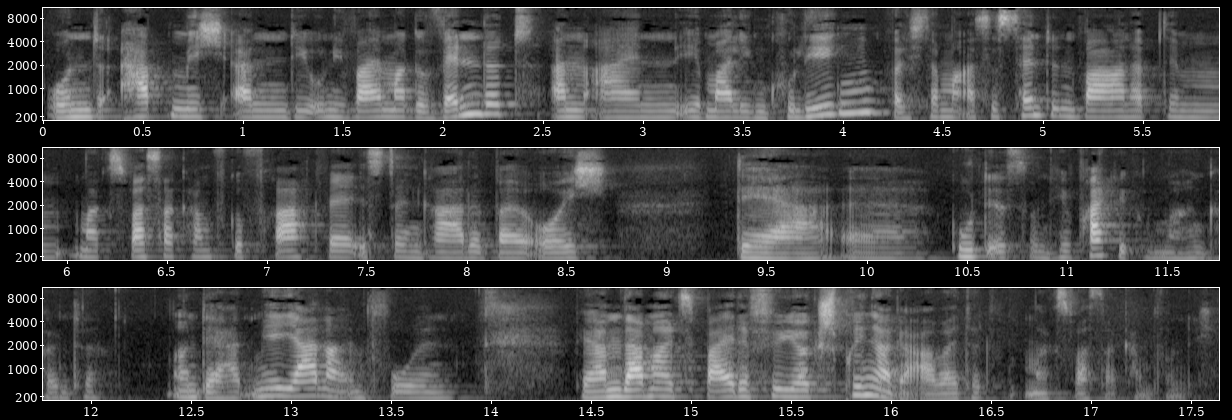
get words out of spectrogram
und habe mich an die Uni Weimar gewendet, an einen ehemaligen Kollegen, weil ich da mal Assistentin war und habe den Max Wasserkampf gefragt, wer ist denn gerade bei euch, der äh, gut ist und hier Praktikum machen könnte. Und der hat mir Jana empfohlen. Wir haben damals beide für Jörg Springer gearbeitet, Max Wasserkampf und ich.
